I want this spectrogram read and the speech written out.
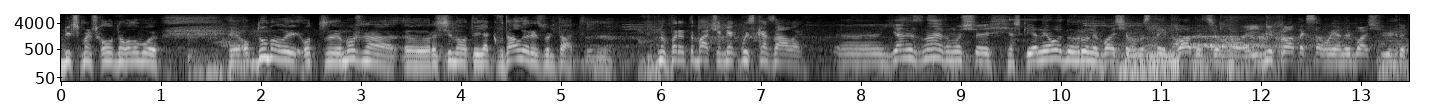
більш-менш холодною головою е, обдумали. От е, можна е, розцінувати як вдалий результат? Е, Ну, перед матчем, як би сказали. Е, я не знаю, тому що я, ж, я не одну гру не бачив Мистей 2 до цього. І Дніпра так само я не бачив ігри.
